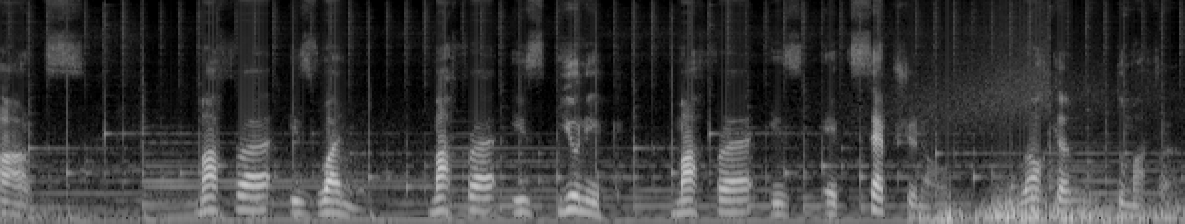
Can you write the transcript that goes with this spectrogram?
arts. Mafra is one. Mafra is unique. Mafra is exceptional. Welcome to Mafra.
